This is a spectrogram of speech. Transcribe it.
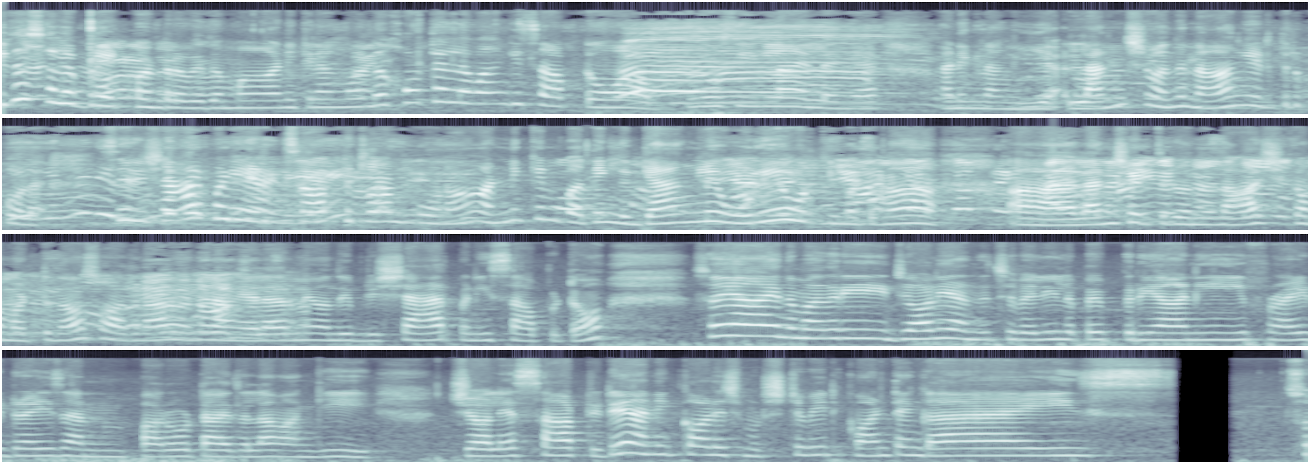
இதை செலிப்ரேட் பண்ணுற விதமாக அன்றைக்கி நாங்கள் வந்து ஹோட்டலில் வாங்கி சாப்பிட்டோம். அவ்வளோ சீன்லாம் இல்லைங்க. அன்றைக்கி நாங்கள் லஞ்ச் வந்து நாங்கள் எடுத்துகிட்டு போகல சரி ஷேர் பண்ணி எடுத்து சாப்பிட்டுக்கலாம்னு போனால் அன்றைக்கின்னு பார்த்து எங்கள் கேங்லேயே ஒரே ஒருத்தி மட்டும்தான் லஞ்ச் எடுத்துகிட்டு வந்தது ஆஷிகா மட்டும்தான். ஸோ அதனால் வந்து நாங்கள் எல்லாருமே வந்து இப்படி ஷேர் பண்ணி சாப்பிட்டோம். ஸோ ஏன் இந்த மாதிரி ஜாலியாக இருந்துச்சு. வெளியில் போய் biryani fried rice and parotta இதெல்லாம் வாங்கி ஜாலியாக சாப்பிட்டுட்டு அன்றைக்கி காலேஜ் முடிச்சுட்டு வீட்டுக்கு வந்துட்டேன் கைஸ் ஸோ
